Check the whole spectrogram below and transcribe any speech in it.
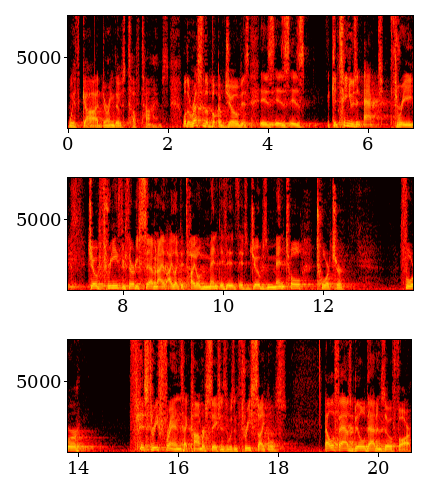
with God during those tough times. Well, the rest of the book of Job is, is, is, is It continues in Act 3. Job 3 through 37, I, I like the title, it's Job's mental torture. For his three friends had conversations, it was in three cycles Eliphaz, Bildad, and Zophar.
